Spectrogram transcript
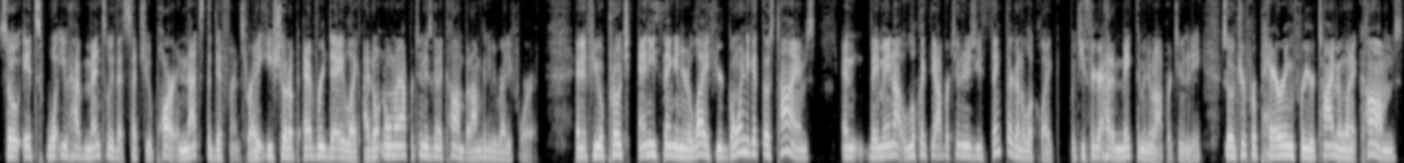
So it's what you have mentally that sets you apart. And that's the difference, right? He showed up every day like, I don't know when my opportunity is going to come, but I'm going to be ready for it. And if you approach anything in your life, you're going to get those times and they may not look like the opportunities you think they're going to look like, but you figure out how to make them into an opportunity. So if you're preparing for your time and when it comes,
